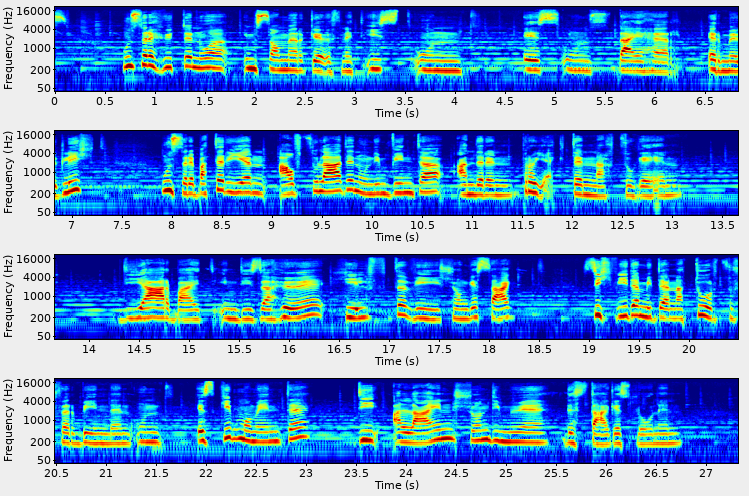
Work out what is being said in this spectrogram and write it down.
unsere Hütte nur im Sommer geöffnet ist und es uns daher ermöglicht, unsere Batterien aufzuladen und im Winter anderen Projekten nachzugehen. Die Arbeit in dieser Höhe hilft, wie schon gesagt, sich wieder mit der Natur zu verbinden und es gibt Momente, die allein schon die Mühe des Tages lohnen.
